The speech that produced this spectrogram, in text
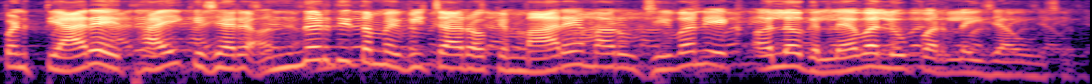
પણ ત્યારે થાય કે જ્યારે અંદરથી તમે વિચારો કે મારે મારું જીવન એક અલગ લેવલ ઉપર લઈ જવું છે.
